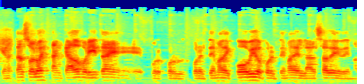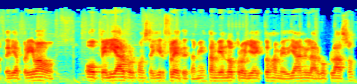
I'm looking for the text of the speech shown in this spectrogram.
Que no están solo estancados ahorita eh, por, por, por, el tema de COVID o por el tema del alza de, materia prima o, o, pelear por conseguir fletes. También están viendo proyectos a mediano y largo plazo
